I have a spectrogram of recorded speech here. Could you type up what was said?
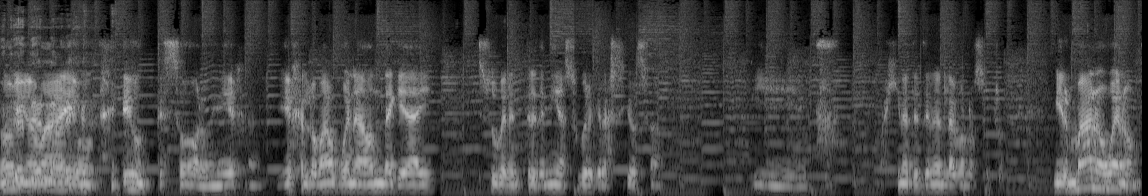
No, mi mamá es un, es un, tesoro, mi vieja. Mi vieja es lo más buena onda que hay. Súper entretenida, súper graciosa. Y imagínate tenerla con nosotros. Mi hermano, bueno,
